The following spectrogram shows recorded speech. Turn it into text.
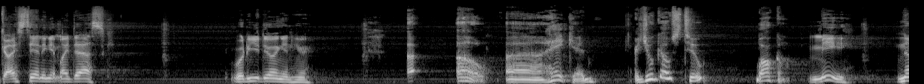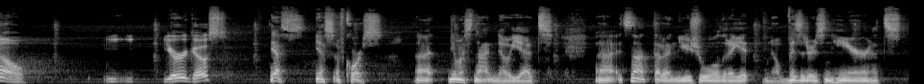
Guy standing at my desk. What are you doing in here? Oh, uh, hey kid. Are you a ghost too? Welcome. Me? No. Y- you're a ghost? Yes, yes, of course. Uh, you must not know yet. Uh, it's not that unusual that I get, you know, visitors in here. That's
